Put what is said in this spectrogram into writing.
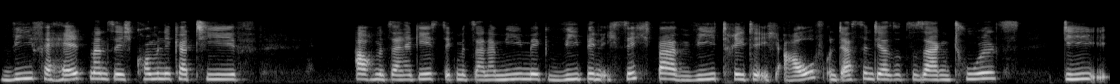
wie verhält man sich kommunikativ, auch mit seiner Gestik, mit seiner Mimik, wie bin ich sichtbar, wie trete ich auf. Und das sind ja sozusagen Tools, die,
